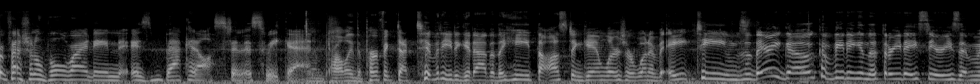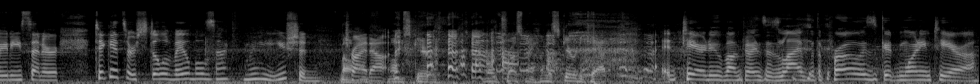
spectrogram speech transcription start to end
Professional bull riding is back in Austin this weekend. And probably the perfect activity to get out of the heat. The Austin Gamblers are one of eight teams. There you go, competing in the three-day series at Moody Center. Tickets are still available. Zach, maybe you should no, try it out. I'm scared. no, trust me, I'm a scaredy cat. Tierra Neubaum joins us live with the pros. Good morning, Tierra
